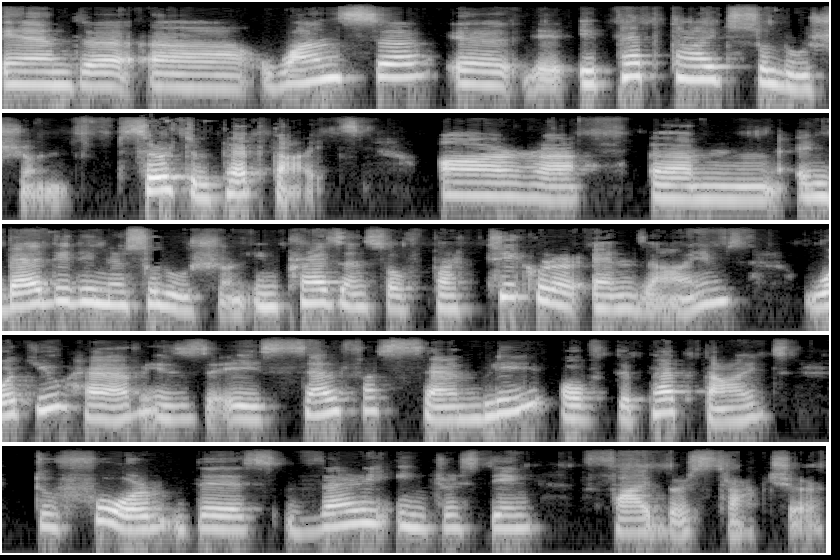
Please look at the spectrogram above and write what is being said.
And uh, uh once uh, a peptide solution, certain peptides, are uh, um, embedded in a solution in presence of particular enzymes, what you have is a self-assembly of the peptides to form this very interesting fiber structure.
